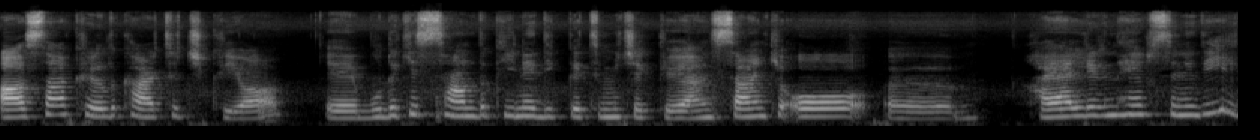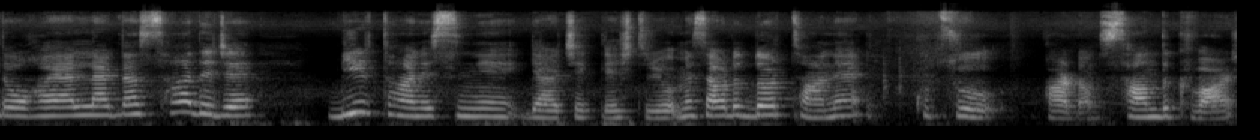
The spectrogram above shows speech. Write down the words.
asa kralı kartı çıkıyor e, buradaki sandık yine dikkatimi çekiyor. Yani sanki o e, hayallerin hepsini değil de o hayallerden sadece bir tanesini gerçekleştiriyor. Mesela orada dört tane kutu pardon sandık var.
